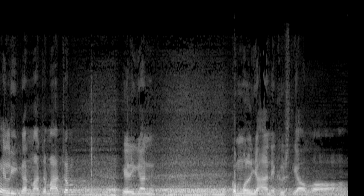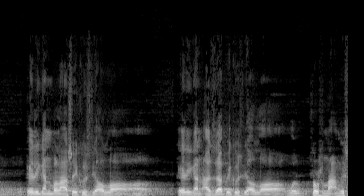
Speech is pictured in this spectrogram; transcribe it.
kelingan macam-macam kelingan kemuliaane Gusti Allah kelingan welase Gusti Allah kelingan azabe Gusti Allah terus nangis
